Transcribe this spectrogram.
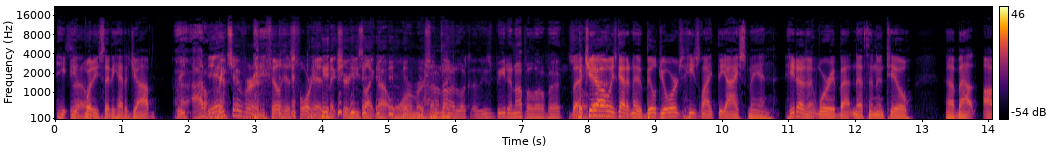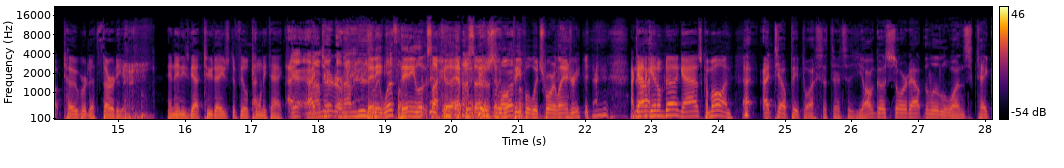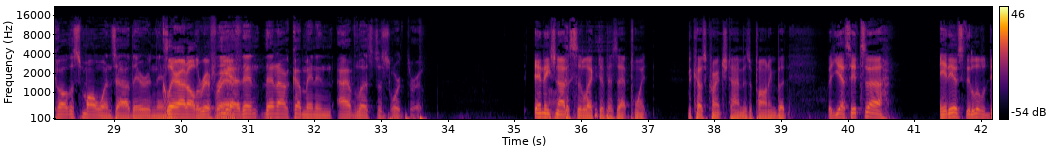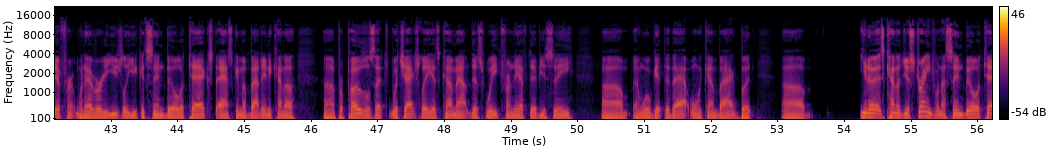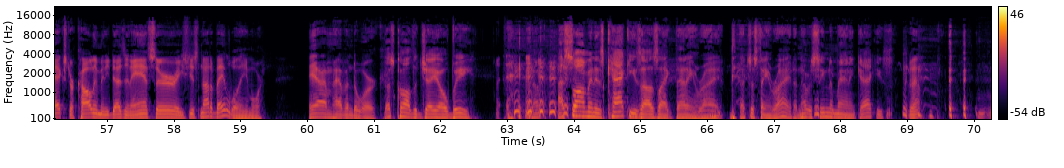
He, he- what he said he had a job. I, I don't Yeah. know. Reach over and feel his forehead and make sure he's like not warm or I don't know. something. It looks, he's beating up a little bit. But- But you uh, always got to know Bill George. He's like the Iceman. He doesn't worry about nothing until about October the thirtieth, and then he's got two days to fill twenty tags. yeah, and, I I'm, turned and I'm Then usually he, with him. then he looks like an episode of Usually Swamp with him. People with Troy Landry. I got to get them done, guys. Come on. I, I tell people, I sit there and say, y'all go sort out the little ones, take all the small ones out of there, and then Clear out all the riffraff. Yeah, then then I'll come in and I have less to sort through. and he's not as selective as that point because crunch time is upon him. But But yes, it's uh, it is a little different. Whenever usually you could send Bill a text, ask him about any kind of uh, proposals that which actually has come out this week from the FWC, um, and we'll get to that when we come back. But uh, you know, it's kind of just strange when I send Bill a text or call him and he doesn't answer. He's just not available anymore. Yeah, I'm having to work. That's called the job. You know? I saw him in his khakis. I was like, that ain't right. That just ain't right. I never seen the man in khakis. Well,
